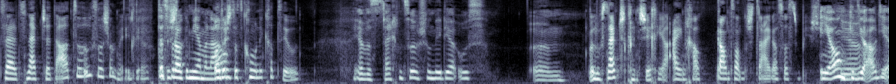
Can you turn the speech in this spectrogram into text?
Zählt Snapchat auch zu Social Media? Das frage ich mich einmal auch. Oder ist das Kommunikation? Ja, was zeichnet Social Media aus? Ähm, Weil auf Snapchat kannst du dich ja eigentlich auch ganz anders zeigen, als was du bist. Ja, und Ja. gibt ja auch die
